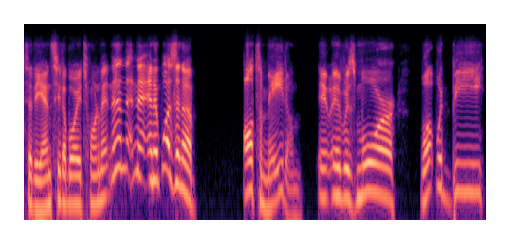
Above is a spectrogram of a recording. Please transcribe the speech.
to the NCAA tournament, and, and, and it wasn't a ultimatum. It, it was more what would be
